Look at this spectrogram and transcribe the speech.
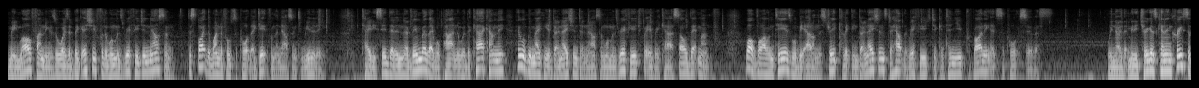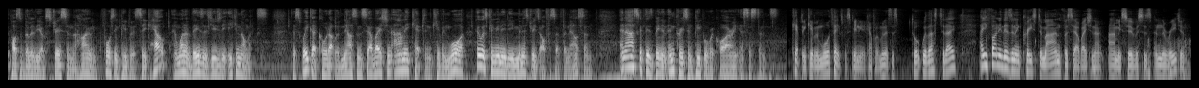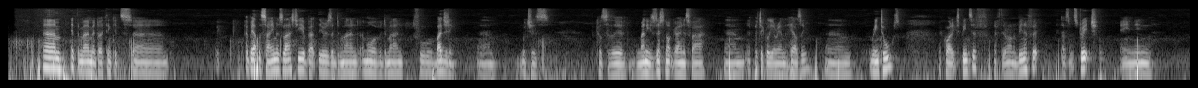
Meanwhile, funding is always a big issue for the Women's Refuge in Nelson, despite the wonderful support they get from the Nelson community. Katie said that in November they will partner with the car company who will be making a donation to Nelson Women's Refuge for every car sold that month, while volunteers will be out on the street collecting donations to help the refuge to continue providing its support service. We know that many triggers can increase the possibility of stress in the home, forcing people to seek help, and one of these is usually economics. This week I caught up with Nelson Salvation Army Captain Kevin Waugh, who is Community Ministries Officer for Nelson, and asked if there's been an increase in people requiring assistance. Captain Kevin Waugh, thanks for spending a couple of minutes to talk with us today. Are you finding there's an increased demand for Salvation Army services in the region? Um, at the moment, I think it's uh, about the same as last year, but there is a demand, a more of a demand for budgeting, um, which is because the money is just not going as far, um, particularly around the housing. Um, rentals are quite expensive. If they're on a benefit, it doesn't stretch, and then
